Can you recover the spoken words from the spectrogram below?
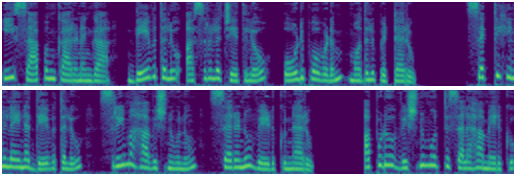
ఈ శాపం కారణంగా దేవతలు అసురుల చేతిలో ఓడిపోవడం మొదలుపెట్టారు. శక్తిహీనులైన దేవతలు శ్రీమహావిష్ణువును శరణు వేడుకున్నారు. అప్పుడు విష్ణుమూర్తి సలహా మేరకు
